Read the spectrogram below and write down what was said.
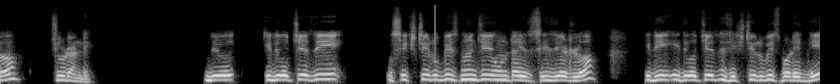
లో చూడండి. ఇది ఇది వచ్చేసి సిక్స్టీ రూపీస్ నుంచి ఉంటాయి లో ఇది ఇది వచ్చేసి సిక్స్టీ రూపీస్ పడింది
